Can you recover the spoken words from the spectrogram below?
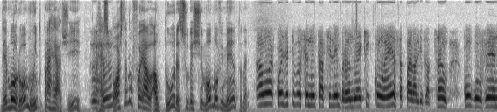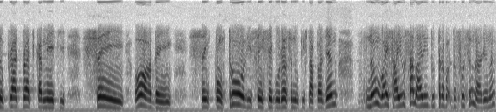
Demorou muito para reagir. Uhum. A resposta não foi à altura, subestimou o movimento, né? Há uma coisa que você não está se lembrando, é que com essa paralisação, com o governo pra- praticamente sem ordem, sem controle, sem segurança no que está fazendo, não vai sair o salário do, do funcionário, né?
